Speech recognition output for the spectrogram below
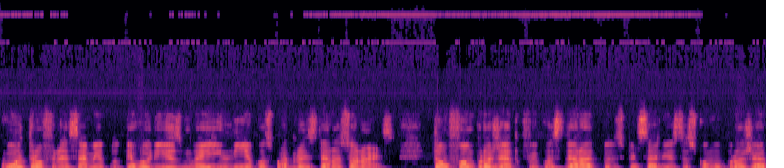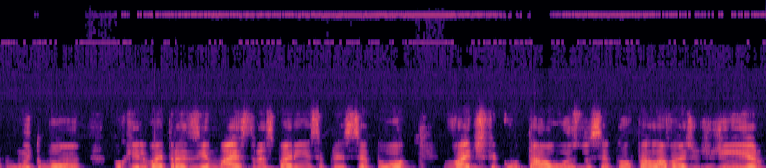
contra o financiamento do terrorismo aí em linha com os padrões internacionais. Então foi um projeto que foi considerado pelos especialistas como um projeto muito bom, porque ele vai trazer mais transparência para esse setor, vai dificultar o uso do setor para lavagem de dinheiro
